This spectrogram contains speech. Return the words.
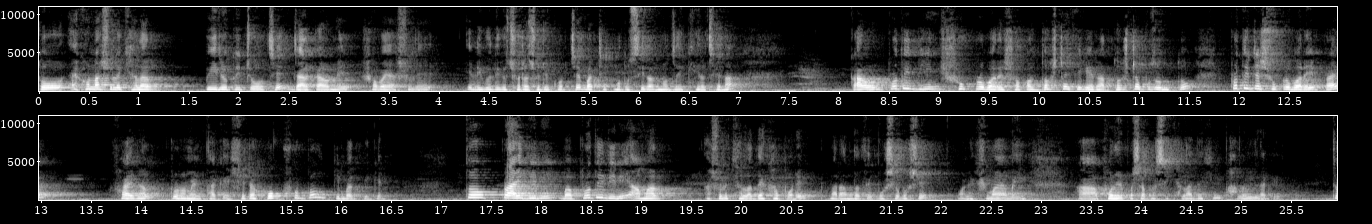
তো এখন আসলে খেলার বিরতি চলছে, যার কারণে সবাই আসলে এদিক ওদিকে ছোটাছুটি করছে বা ঠিকমতো সিরিয়াল অনুযায়ী খেলছে না। কারণ প্রতিদিন শুক্রবারে সকাল দশটায় থেকে রাত দশটা পর্যন্ত প্রতিটা শুক্রবারে প্রায় ফাইনাল টুর্নামেন্ট থাকে, সেটা হোক ফুটবল কিংবা ক্রিকেট। তো প্রায় দিনই বা প্রতিদিনই আমার আসলে খেলা দেখা পড়ে, বারান্দাতে বসে বসে। অনেক সময় আমি ফোনের পাশাপাশি খেলা দেখি, ভালোই লাগে। তো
